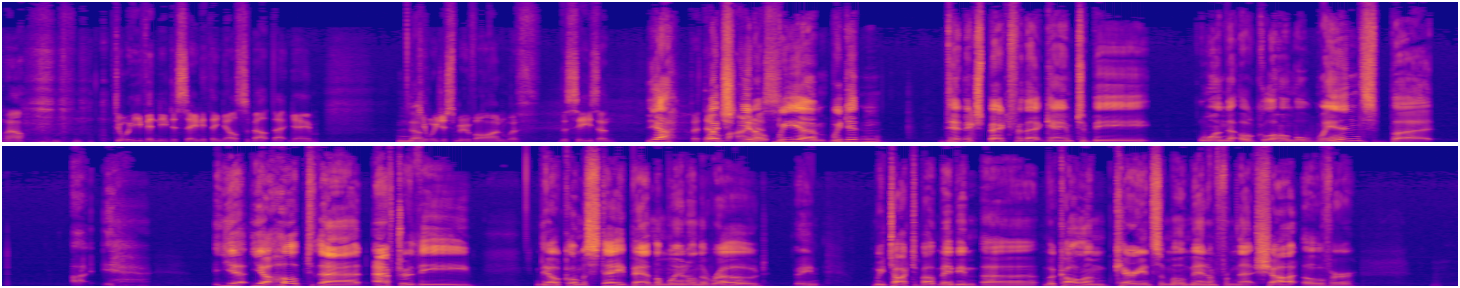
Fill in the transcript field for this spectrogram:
Well, do we even need to say anything else about that game? No. Can we just move on with the season? Yeah, which you know us? we um, we didn't didn't expect for that game to be one that Oklahoma wins, but I, you you hoped that after the the Oklahoma State Bedlam win on the road. I mean, we talked about maybe uh, McCollum carrying some momentum from that shot over.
